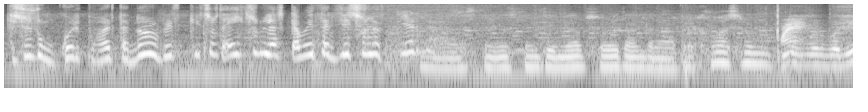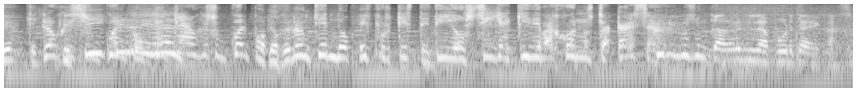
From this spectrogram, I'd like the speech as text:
Que eso es un cuerpo, Arta, ¿no lo ves? Que eso de ahí son las cabezas y eso son las piernas. No, estoy, no estoy entendiendo absolutamente nada. ¿Pero cómo va a ser un cuerpo, tío? Que claro que, es un cuerpo, que claro que es un cuerpo. Lo que no entiendo es por qué este tío sigue aquí debajo de nuestra casa. Tenemos un cadáver en la puerta de casa.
